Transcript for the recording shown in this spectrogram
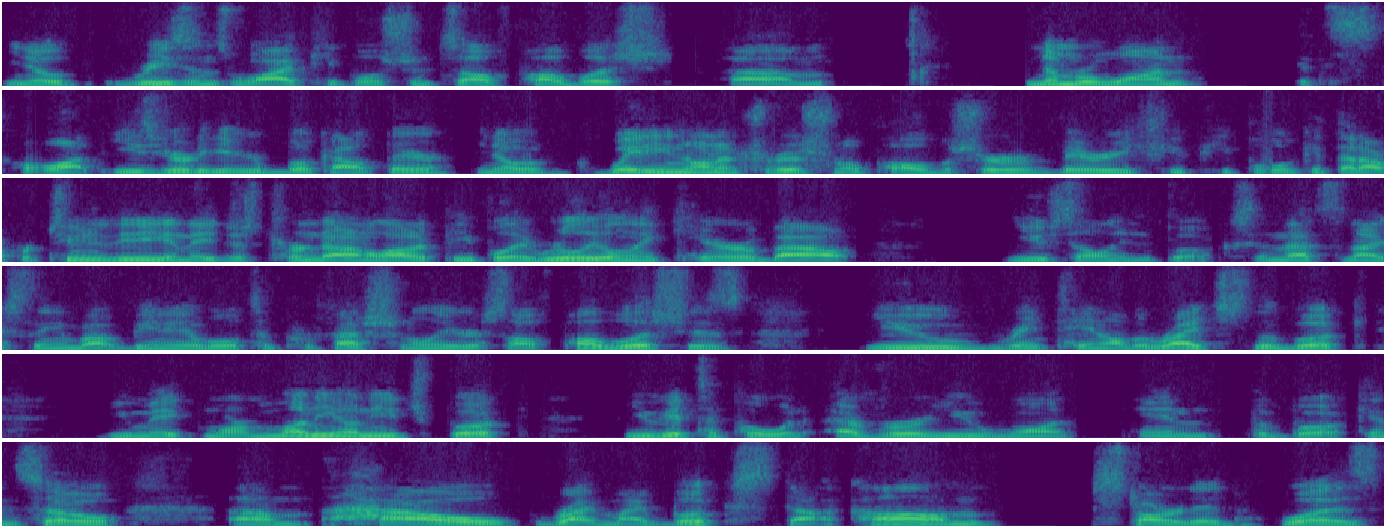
you know, reasons why people should self-publish. Um, number one, it's a lot easier to get your book out there. You know, waiting on a traditional publisher, very few people get that opportunity, and they just turn down a lot of people. They really only care about you selling books. And that's the nice thing about being able to professionally or self-publish is you retain all the rights to the book, you make more money on each book, you get to put whatever you want in the book. And so um, how writemybooks.com started was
